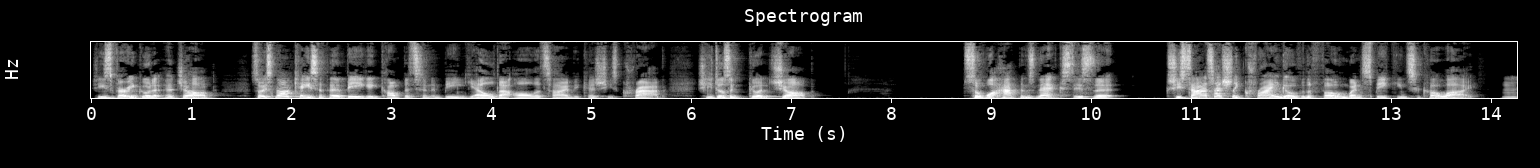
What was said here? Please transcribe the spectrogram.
She's very good at her job. So it's not a case of her being incompetent and being yelled at all the time because she's crap. She does a good job. so what happens next is that she starts actually crying over the phone when speaking to Kowai. Hmm.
